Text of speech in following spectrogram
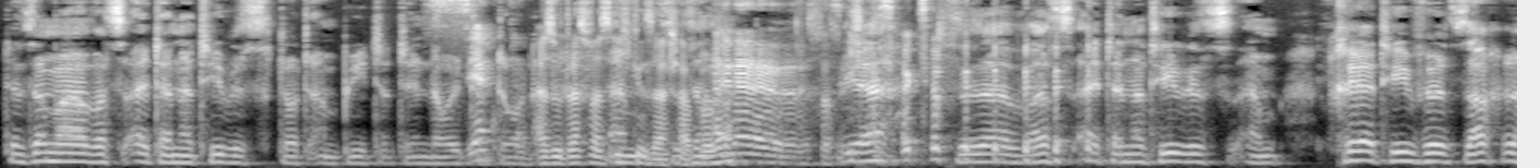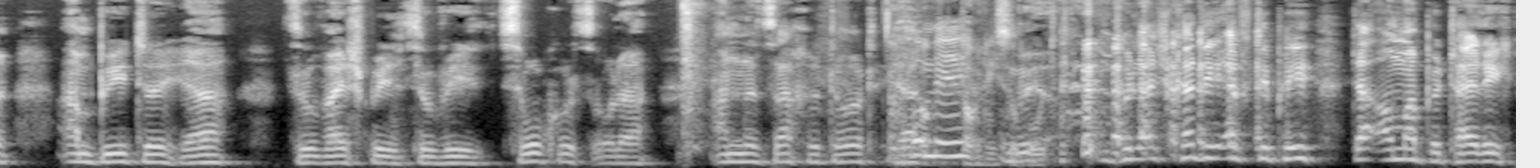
dann sag mal, was Alternatives dort anbietet, den Leuten dort. Also das, was ich Ähm, gesagt habe, oder? nein, nein, das, was ich ja, gesagt habe. was Alternatives, ähm, kreative Sache anbiete, ja, zum Beispiel so wie Zirkus oder andere Sache dort. Ja. Rummel. Doch nicht so gut. Und Vielleicht kann die FDP da auch mal beteiligt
